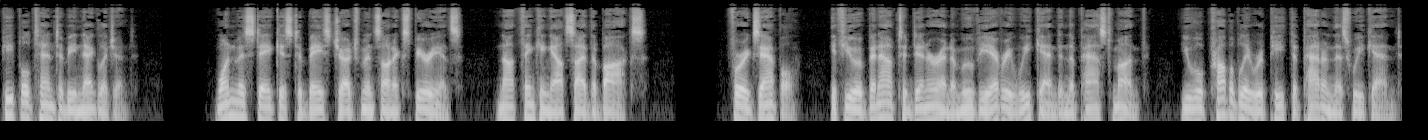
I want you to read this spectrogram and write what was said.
people tend to be negligent. One mistake is to base judgments on experience, not thinking outside the box. For example, if you have been out to dinner and a movie every weekend in the past month, you will probably repeat the pattern this weekend.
